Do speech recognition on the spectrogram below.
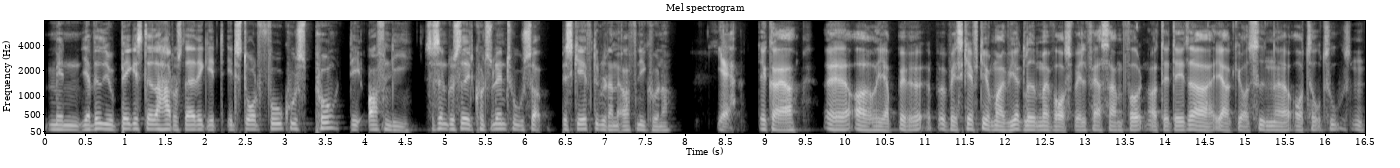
Men jeg ved jo, begge steder har du stadigvæk et, et stort fokus på det offentlige. Så selvom du sidder i et konsulenthus, så beskæftiger du dig med offentlige kunder. Ja, det gør jeg. Øh, og jeg beskæftiger mig virkelig med vores velfærdssamfund, og det er det, der jeg har gjort siden øh, år 2000.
